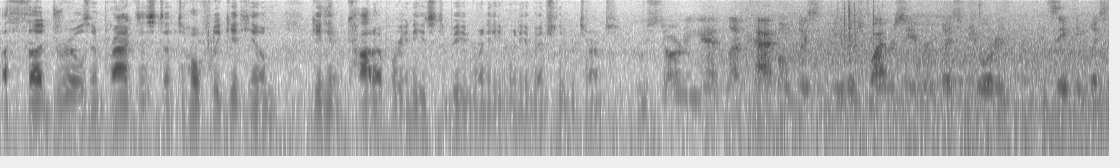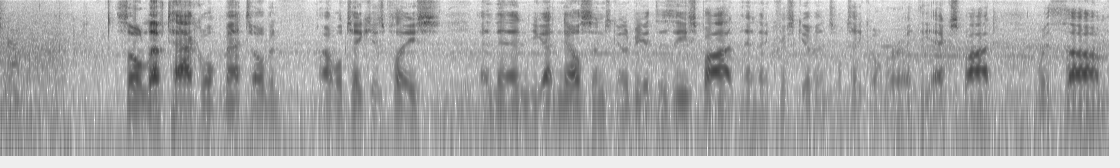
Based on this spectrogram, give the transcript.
uh, thud drills in practice to, to hopefully get him get him caught up where he needs to be when he when he eventually returns. Who's starting at left tackle in place of Peters, wide receiver in place of Jordan, and safety in place of Malcolm? So left tackle Matt Tobin uh, will take his place, and then you got Nelson's going to be at the Z spot, and then Chris Givens will take over at the X spot. With um,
